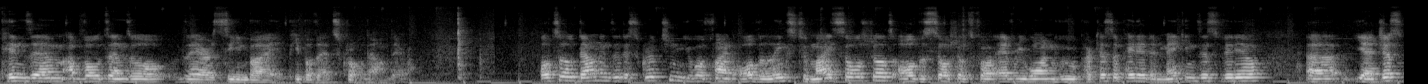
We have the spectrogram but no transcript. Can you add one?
pin them, upvote them so they are seen by people that scroll down there. Also down in the description you will find all the links to my socials, all the socials for everyone who participated in making this video. Uh, yeah, just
